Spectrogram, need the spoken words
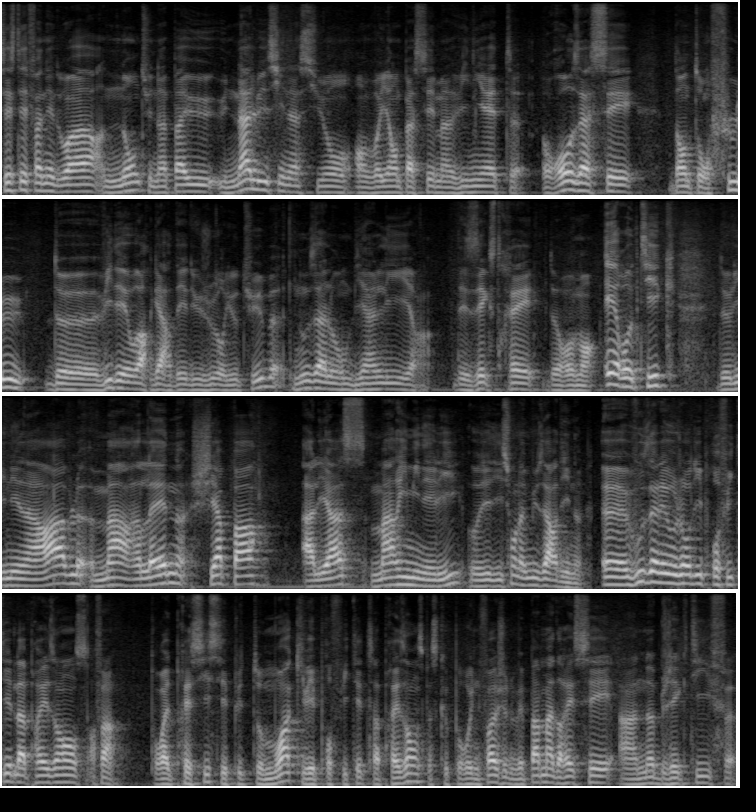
C'est Stéphane Edouard. Non, tu n'as pas eu une hallucination en voyant passer ma vignette rosacée dans ton flux de vidéos à regarder du jour YouTube. Nous allons bien lire des extraits de romans érotiques de l'inénarrable Marlène Schiappa, alias Marie Minelli, aux éditions La Musardine. Euh, vous allez aujourd'hui profiter de la présence, enfin, pour être précis, c'est plutôt moi qui vais profiter de sa présence, parce que pour une fois, je ne vais pas m'adresser à un objectif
